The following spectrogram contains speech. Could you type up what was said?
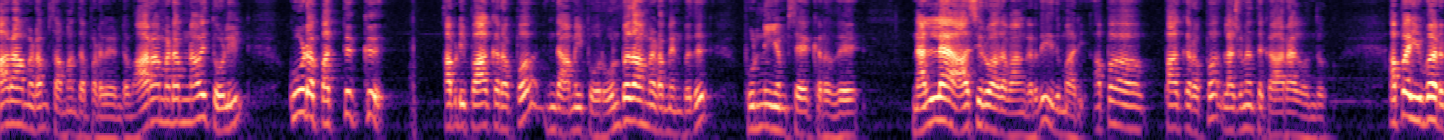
ஆறாம் இடம் சம்பந்தப்பட வேண்டும். ஆறாம் இடம்னாவே தொழில். கூட பத்துக்கு அப்படி பார்க்குறப்போ இந்த அமைப்பு ஒரு ஒன்பதாம் இடம் என்பது புண்ணியம் சேர்க்கறது. நல்ல ஆசீர்வாதம் வாங்குறது இது மாதிரி. அப்போ பார்க்குறப்போ லக்னத்துக்கு ஆறாக வந்துடும். அப்போ இவர்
